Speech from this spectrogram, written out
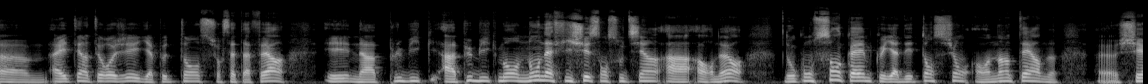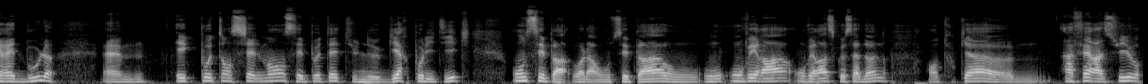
euh, a été interrogé il y a peu de temps sur cette affaire et n'a a publiquement non affiché son soutien à Horner. Donc on sent quand même qu'il y a des tensions en interne euh, chez Red Bull euh, et que potentiellement c'est peut-être une guerre politique. On ne sait pas, voilà, on ne sait pas, on, verra, on verra ce que ça donne. En tout cas, affaire à suivre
